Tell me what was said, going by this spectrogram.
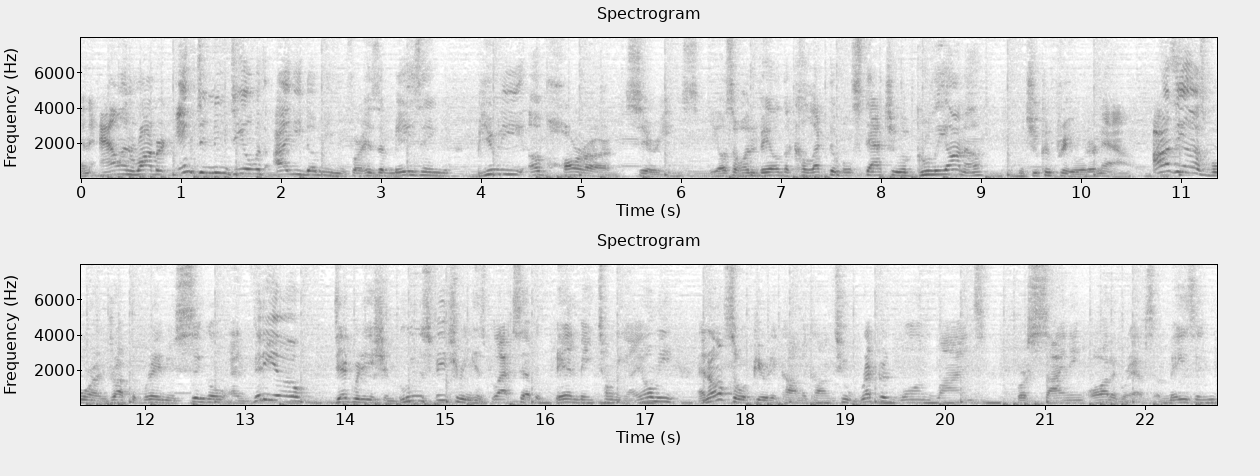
and Alan Robert inked a new deal with IDW for his amazing Beauty of Horror series. He also unveiled a collectible statue of Guliana, which you can pre order now. Ozzy Osbourne dropped a brand new single and video, Degradation Blues, featuring his Black Sabbath bandmate Tony Iommi, and also appeared at Comic Con to record long lines for signing autographs. Amazing.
